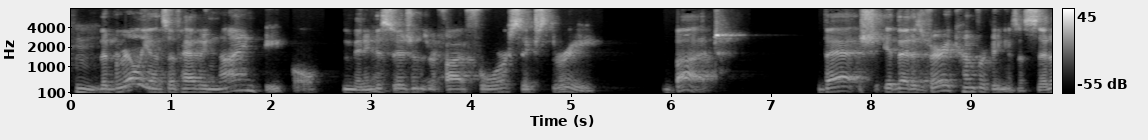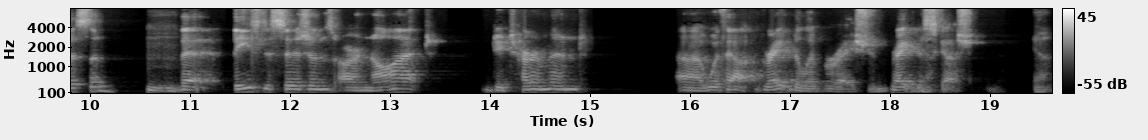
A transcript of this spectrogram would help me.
Hmm. The brilliance of having nine people, many yeah. decisions are five, four, six, three. But that, that is very comforting as a citizen mm-hmm. that these decisions are not determined uh, without great deliberation, great discussion, yeah.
